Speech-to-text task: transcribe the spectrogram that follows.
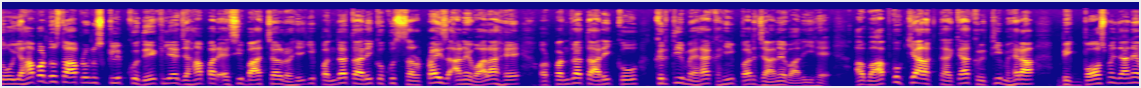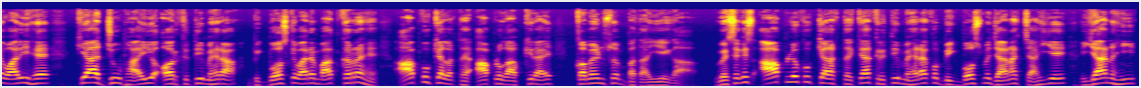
तो यहाँ पर दोस्तों आप लोगों ने उस क्लिप को देख लिया, जहाँ पर ऐसी बात चल रही कि 15 तारीख को कुछ सरप्राइज़ आने वाला है और 15 तारीख को कृति मेहरा कहीं पर जाने वाली है। अब आपको क्या लगता है, क्या कृति मेहरा बिग बॉस में जाने वाली है? क्या जू भाई और कृति मेहरा बिग बॉस के बारे में बात कर रहे हैं? आपको क्या लगता है, आप लोग आपकी राय कमेंट्स में बताइएगा। वैसे गैस आप लोग को क्या लगता है, क्या कृति मेहरा को बिग बॉस में जाना चाहिए या नहीं?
